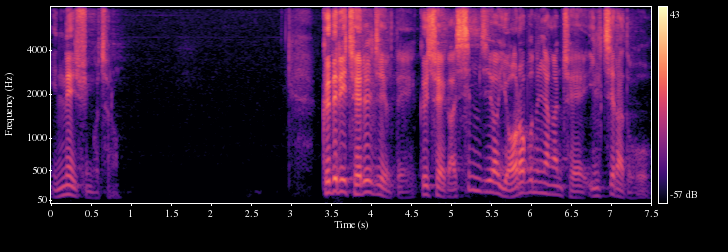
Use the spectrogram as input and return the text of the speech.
인내해 주신 것처럼 그들이 죄를 지을 때 그 죄가 심지어 여러분을 향한 죄일지라도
